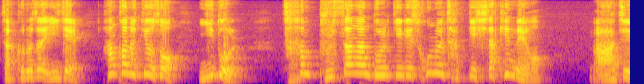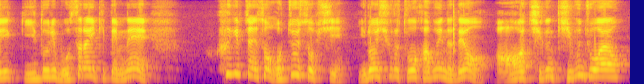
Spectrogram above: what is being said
자 그러자 이제 한 칸을 띄워서 이돌 참 불쌍한 돌끼리 손을 잡기 시작했네요. 아직 이 돌이 못 살아있기 때문에 흑 입장에서 어쩔 수 없이 이런 식으로 두어 가고 있는데요. 아, 지금 기분 좋아요.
